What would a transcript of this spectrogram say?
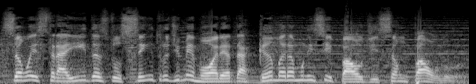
são extraídas do Centro de Memória da Câmara Municipal de São Paulo.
